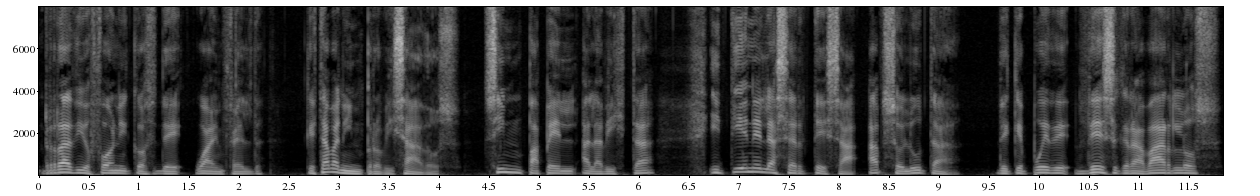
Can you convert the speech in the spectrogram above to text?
radiofónicos de Weinfeld, que estaban improvisados, sin papel a la vista, y tiene la certeza absoluta de que puede desgrabarlos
